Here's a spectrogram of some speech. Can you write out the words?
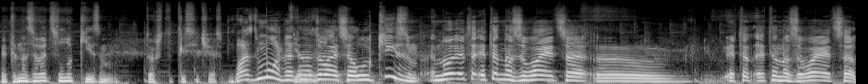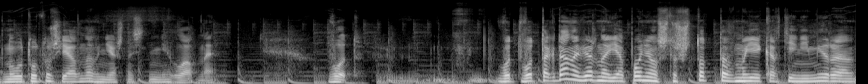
это называется лукизм, то, что ты сейчас. Возможно, делаешь. это называется лукизм, но это, это называется. Э, это, это называется. Ну, тут уж явно внешность не главное. Вот. Вот, вот тогда, наверное, я понял, что что-то в моей картине мира,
